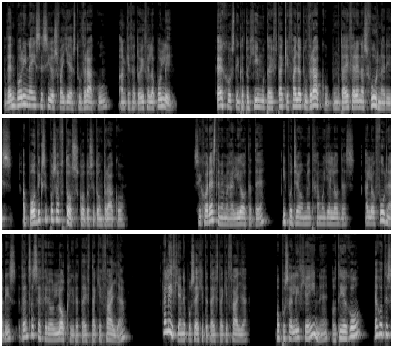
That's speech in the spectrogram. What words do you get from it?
Δεν μπορεί να είσαι εσύ ο σφαγέας του Δράκου, αν και θα το ήθελα πολύ. Έχω στην κατοχή μου τα 7 κεφάλια του Δράκου που μου τα έφερε ένας φούρναρης. Απόδειξε πως αυτός σκότωσε τον Δράκο. Συγχωρέστε με, μεγαλειότατε, είπε ο Τζαουμέτ χαμογελώντας, αλλά ο Φούρναρης δεν σας έφερε ολόκληρα τα 7 κεφάλια. Αλήθεια είναι πως έχετε τα 7 κεφάλια, όπως αλήθεια είναι ότι εγώ έχω τις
